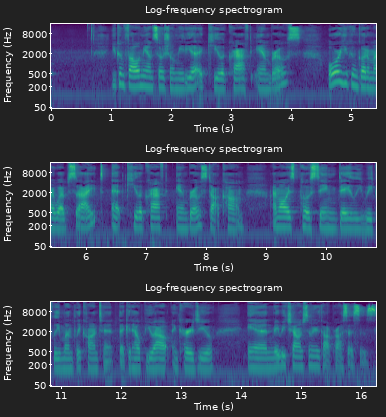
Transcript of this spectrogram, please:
you can follow me on social media at Keela Craft Ambrose, or you can go to my website at KeelaCraftAmbrose.com. I'm always posting daily, weekly, monthly content that can help you out, encourage you, and maybe challenge some of your thought processes.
